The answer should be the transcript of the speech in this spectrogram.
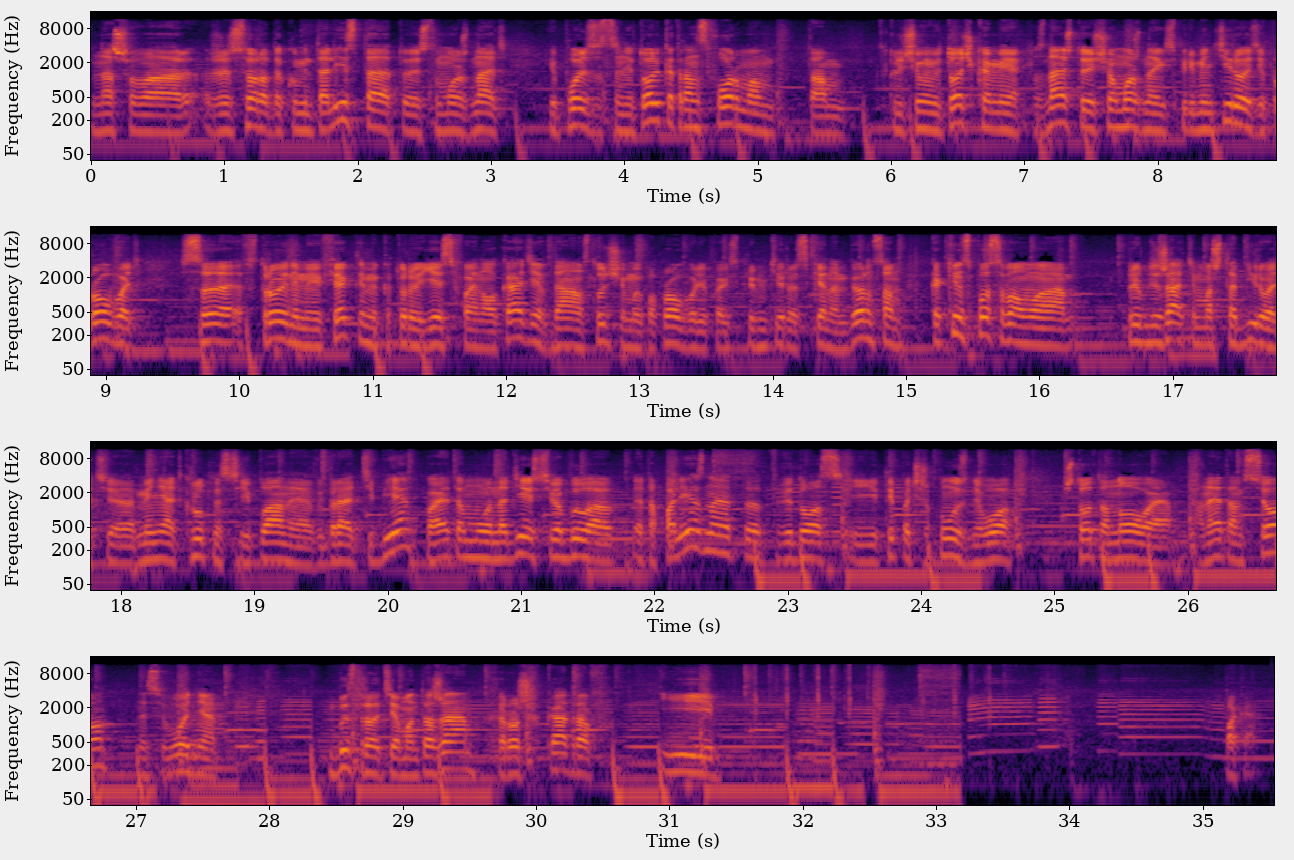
нашего режиссера-документалиста, то есть можно знать и пользоваться не только трансформом, там, ключевыми точками. Знаю, что еще можно экспериментировать и пробовать с встроенными эффектами, которые есть в Final Cut. В данном случае мы попробовали поэкспериментировать с Кеном Бернсом. Каким способом а, приближать и масштабировать, э, менять крупности и планы выбирать тебе. Поэтому, надеюсь, тебе было это полезно, этот видос, и ты почерпнул из него что-то новое. А на этом все на сегодня. Быстрого тебе монтажа, хороших кадров и пока.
